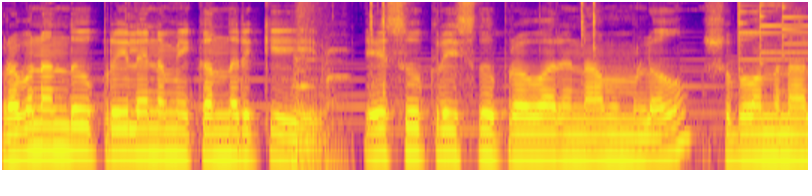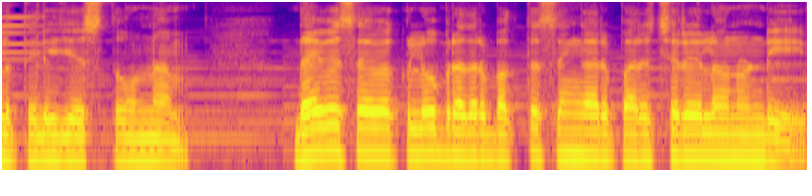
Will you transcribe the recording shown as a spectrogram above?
ప్రభునందు ప్రియులైన మీకందరికీ యేసుక్రీస్తు ప్రభువారి నామంలో శుభవందనాలు తెలియజేస్తూ ఉన్నాం. దైవ సేవకులు బ్రదర్ భక్త సింగ్ గారి పరిచర్యలో నుండి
